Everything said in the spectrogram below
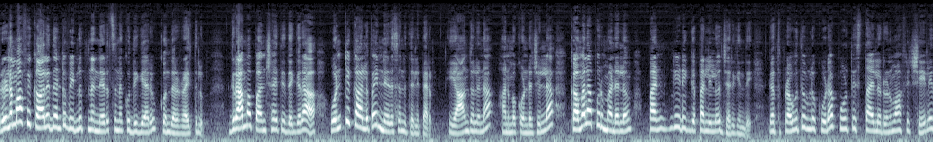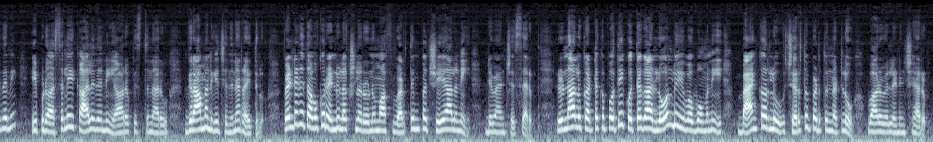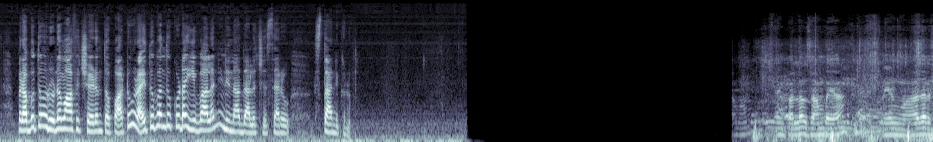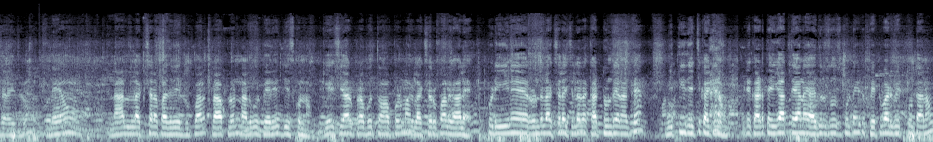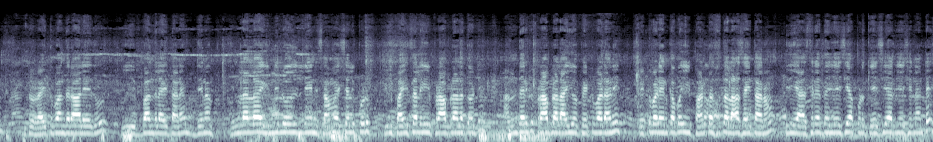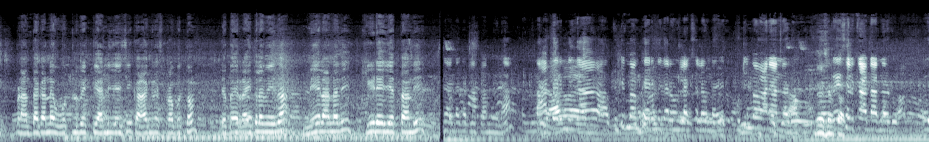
రుణమాఫీ కాలేదంటూ వినూత్న నిరసనకు దిగారు కొందరు రైతులు. గ్రామ పంచాయతీ దగ్గర ఒంటి కాలుపై నిరసన తెలిపారు. ఈ ఆందోళన హనుమకొండ జిల్లా కమలాపూర్ మండలం పంగిడిపల్లిలో జరిగింది. గత ప్రభుత్వంలో కూడా పూర్తి స్థాయిలో రుణమాఫీ చేయలేదని ఇప్పుడు అసలే కాలేదని ఆరోపిస్తున్నారు గ్రామానికి చెందిన రైతులు. వెంటనే తమకు రెండు లక్షల రుణమాఫీ వర్తింప చేయాలని డిమాండ్ చేశారు. రుణాలు కట్టకపోతే కొత్తగా లోన్లు ఇవ్వబోమని బ్యాంకర్లు షరతు పెడుతున్నట్లు వారు వెల్లడించారు. ప్రభుత్వం రుణమాఫీ చేయడంతో పాటు రైతు బంధు కూడా ఇవ్వాలని నినాదాలు చేశారు స్థానికులు. నేను పల్లవ సాంబయ్య. నేను ఆదర్శ రైతు. మేము నాలుగు లక్షల పదివేల రూపాయలు క్రాప్ లోన్ నలుగురు పేరు తీసుకున్నాం. కేసీఆర్ ప్రభుత్వం అప్పుడు మాకు లక్ష రూపాయలు కాలే. ఇప్పుడు ఈయన రెండు లక్షల చిల్లర కట్టుండేనంటే మిత్తి తెచ్చి కట్టినాం. ఇటు కడితే ఇక అని ఎదురు చూసుకుంటే ఇటు పెట్టుబడి పెట్టుకుంటాను. ఇటు రైతు బంధు రాలేదు. ఈ ఇబ్బందులు అయితేనే దినం ఇళ్ళల్లో ఇన్ని రోజులు లేని సమస్యలు ఇప్పుడు ఈ పైసలు ఈ ప్రాబ్లాలతోటి అందరికీ ప్రాబ్లాలు. అయ్యో పెట్టుబడి అని పెట్టుబడి వెనకపోయి ఈ పంట సుత లాస్ అవుతాను ఇది అశ్రద్ధ చేసి అప్పుడు కేసీఆర్ చేసిందంటే ఇప్పుడు అంతకన్నా ఒట్లు పెట్టి అన్ని చేసి కాంగ్రెస్ ప్రభుత్వం డెబ్బై రైతుల మీద మేలు అన్నది కీడే చేస్తుంది. నా పేరు మీద కుటుంబం పేరు మీద రెండు లక్షలు ఉన్నది. కుటుంబం అని అన్నాడు రేషన్ కార్డు. అన్నాడు.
